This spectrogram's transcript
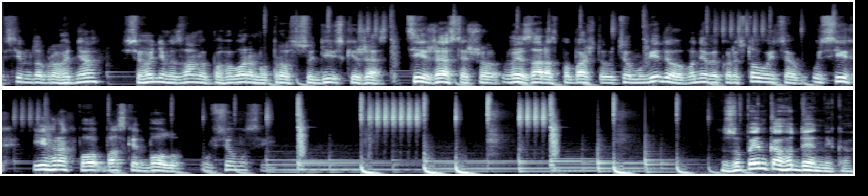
всім доброго дня. Сьогодні ми з вами поговоримо про суддівські жести. Ці жести, що ви зараз побачите у цьому відео, вони використовуються в усіх іграх по баскетболу у всьому світі. Зупинка годинника.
